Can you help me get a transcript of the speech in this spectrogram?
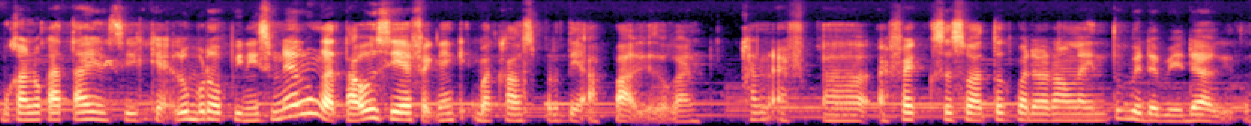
bukan lu katain sih kayak lu beropini. Sebenarnya lu nggak tahu sih efeknya bakal seperti apa gitu kan. Kan uh, efek sesuatu kepada orang lain tuh beda-beda gitu.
